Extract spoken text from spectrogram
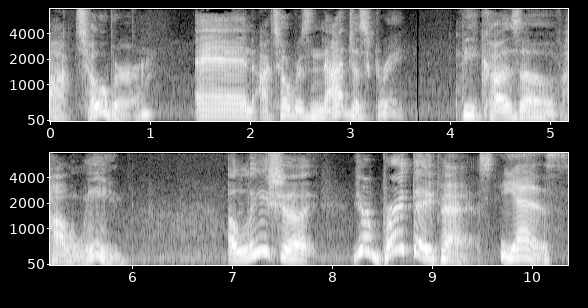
October, and October's not just great because of Halloween. Alicia, your birthday passed. Yes.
